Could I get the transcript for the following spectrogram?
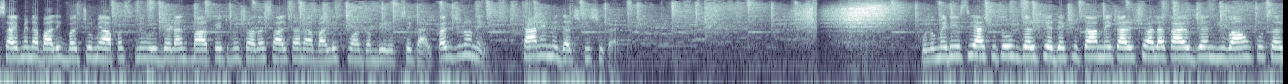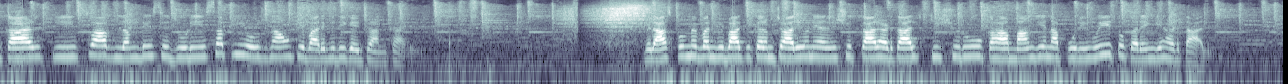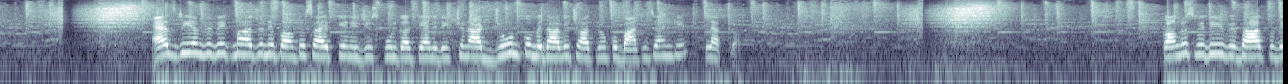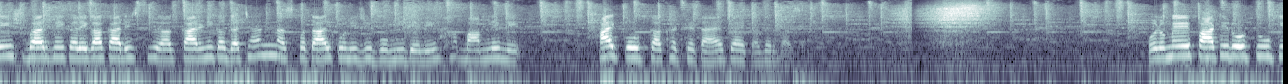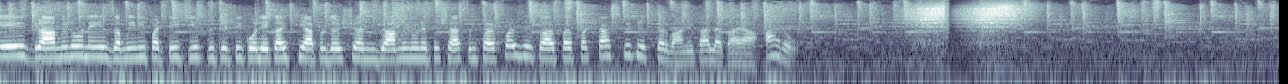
साहिब में नाबालिग बच्चों में आपस में हुई भिड़ंत, मारपीट में चौदह साल का नाबालिग हुआ गंभीर रूप से घायल परिजनों ने थाने में दर्ज की शिकायत। कुल्लू में डीसी आशुतोष गर्ग की अध्यक्षता में कार्यशाला का आयोजन, युवाओं को सरकार की स्वावलंबी से जुड़ी सभी योजनाओं के बारे में दी गई जानकारी। बिलासपुर में वन विभाग के कर्मचारियों ने अनिश्चितकाल हड़ताल की शुरू, कहा मांगे ना पूरी हुई तो करेंगे हड़ताल। एसडीएम विवेक महाजन ने पाउंटा साहिब के निजी स्कूल का किया निरीक्षण। आठ जून को मेधावी छात्रों को बांटे जाएँगे लैपटॉप। कांग्रेस विधि विभाग प्रदेश भर में करेगा कारिणी का गठन। अस्पताल को निजी भूमि देने मामले में हाईकोर्ट का खटखटाया जाएगा दरवाज़ा। पोलो में पार्टी रोड टू के ग्रामीणों ने जमीनी पट्टे की स्वीकृति को लेकर किया प्रदर्शन। ग्रामीणों ने प्रशासन पर फर्जी तौर पर पट्टा स्वीकृत करवाने का लगाया आरोप।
